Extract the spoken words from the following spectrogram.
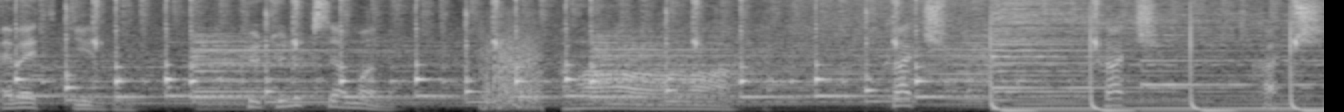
evet girdim. Kötülük zamanı. Aa, kaç, kaç, kaç.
